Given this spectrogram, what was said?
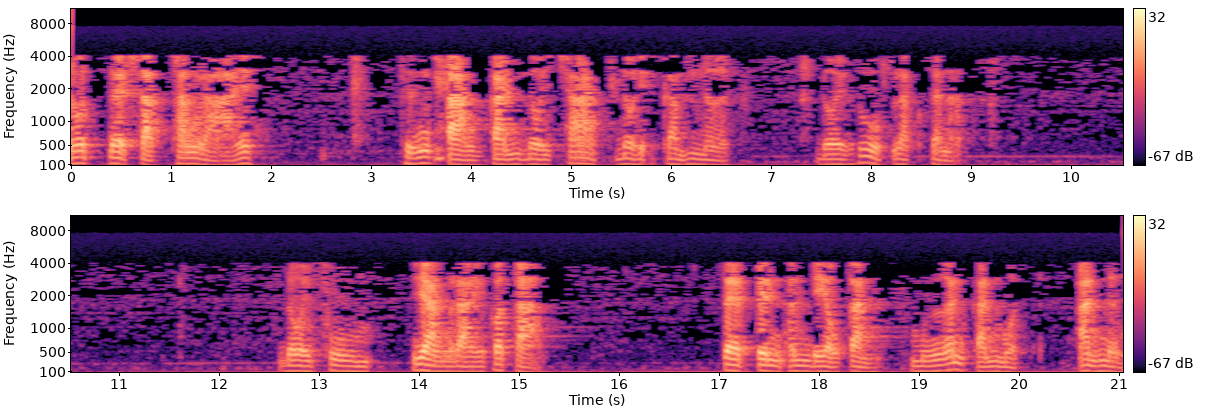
นุษย์และสัตว์ทั้งหลาย ถึงต่างกันโดยชาติโดยกำเนิด โดยรูปลักษณะ โดยภูมิอย่างไรก็ตาม แต่เป็นอันเดียวกัน เหมือนกันหมดอันหนึ่ง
